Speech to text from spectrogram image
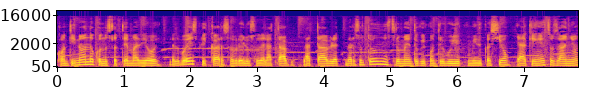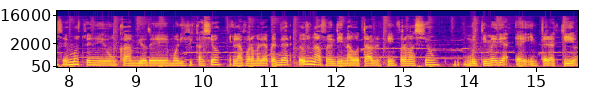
Continuando con nuestro tema de hoy, les voy a explicar sobre el uso de la tablet. La tablet me resultó un instrumento que contribuye con mi educación, ya que en estos años hemos tenido un cambio de modificación en la forma de aprender. Es una fuente inagotable de información multimedia e interactiva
